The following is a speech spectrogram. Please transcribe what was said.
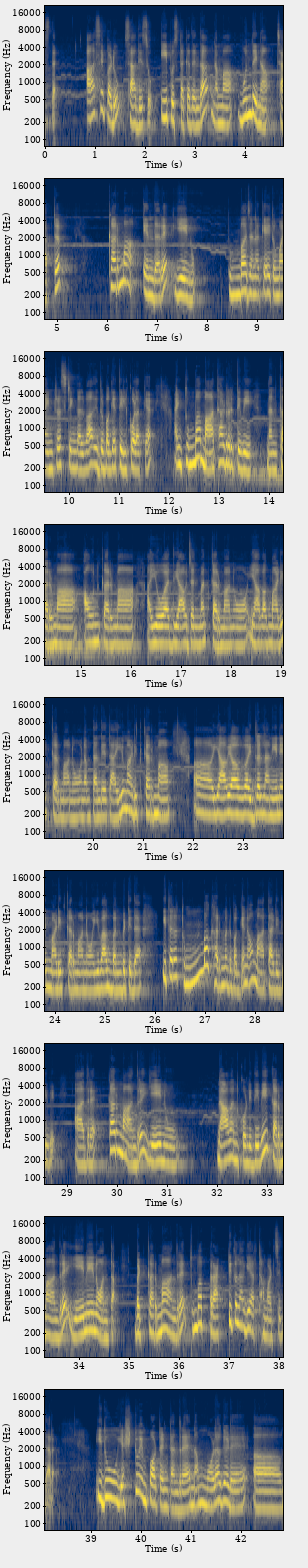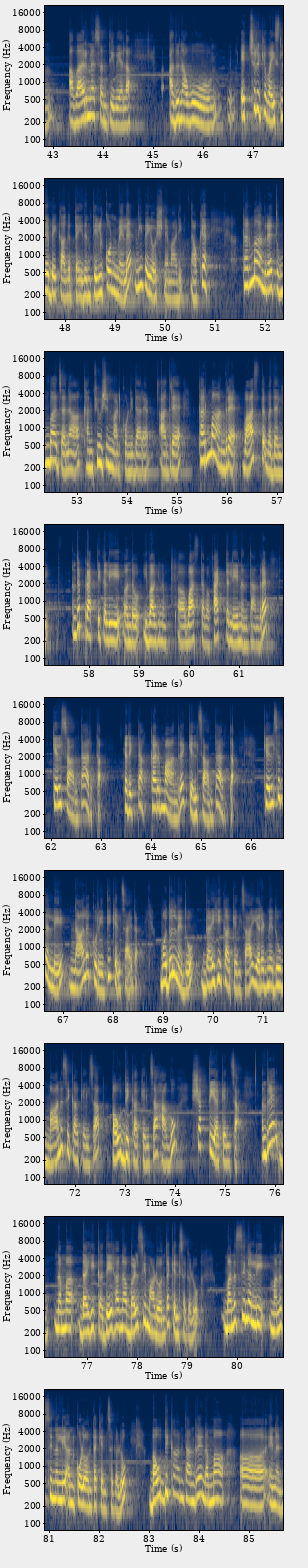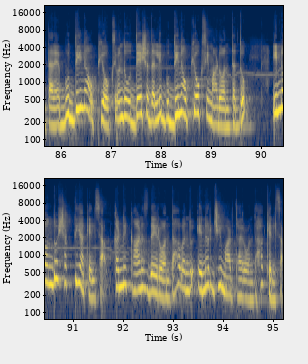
ನಮಸ್ತೆ. ಆಸೆ ಪಡು, ಸಾಧಿಸು. ಈ ಪುಸ್ತಕದಿಂದ ನಮ್ಮ ಮುಂದಿನ ಚಾಪ್ಟರ್, ಕರ್ಮ ಎಂದರೆ ಏನು? ತುಂಬ ಜನಕ್ಕೆ ತುಂಬ ಇಂಟ್ರೆಸ್ಟಿಂಗ್ ಅಲ್ವಾ ಇದ್ರ ಬಗ್ಗೆ ತಿಳ್ಕೊಳ್ಳೋಕ್ಕೆ ಆ್ಯಂಡ್ ತುಂಬ ಮಾತಾಡಿರ್ತೀವಿ. ನನ್ನ ಕರ್ಮ, ಅವನ ಕರ್ಮ, ಅಯ್ಯೋ, ಅದು ಯಾವ ಜನ್ಮದ ಕರ್ಮನೋ, ಯಾವಾಗ ಮಾಡಿದ ಕರ್ಮನೋ ನಮ್ಮ ತಂದೆ ತಾಯಿ ಮಾಡಿದ ಕರ್ಮ ಯಾವ್ಯಾವ ಇದ್ರಲ್ಲಿ ನಾನು ಏನೇನು ಮಾಡಿದ ಕರ್ಮನೋ, ಇವಾಗ ಬಂದುಬಿಟ್ಟಿದೆ. ಈ ಥರ ತುಂಬ ಕರ್ಮದ ಬಗ್ಗೆ ನಾವು ಮಾತಾಡಿದ್ದೀವಿ ಆದರೆ ಕರ್ಮ ಅಂದರೆ ಏನು? ನಾವು ಅಂದ್ಕೊಂಡಿದ್ದೀವಿ ಕರ್ಮ ಅಂದರೆ ಏನೇನೋ ಅಂತ. ಬಟ್ ಕರ್ಮ ಅಂದರೆ ತುಂಬ ಪ್ರಾಕ್ಟಿಕಲ್ ಆಗಿ ಅರ್ಥ ಮಾಡಿಸಿದ್ದಾರೆ. ಇದು ಎಷ್ಟು ಇಂಪಾರ್ಟೆಂಟ್ ಅಂದರೆ ನಮ್ಮೊಳಗಡೆ ಅವೇರ್ನೆಸ್ ಅಂತೀವಿ ಅಲ್ಲ? ಅದು ನಾವು ಎಚ್ಚರಿಕೆ ವಹಿಸಲೇಬೇಕಾಗತ್ತೆ. ಇದನ್ನು ತಿಳ್ಕೊಂಡ್ಮೇಲೆ ನೀವೇ ಯೋಚನೆ ಮಾಡಿ. ಓಕೆ ಕರ್ಮ ಅಂದರೆ ತುಂಬ ಜನ ಕನ್ಫ್ಯೂಷನ್ ಮಾಡ್ಕೊಂಡಿದ್ದಾರೆ. ಆದರೆ ಕರ್ಮ ಅಂದರೆ ವಾಸ್ತವದಲ್ಲಿ ಅಂದರೆ ಪ್ರಾಕ್ಟಿಕಲಿ ಒಂದು ಇವಾಗಿನ ವಾಸ್ತವ ಫ್ಯಾಕ್ಟಲ್ಲಿ ಏನಂತ ಅಂದರೆ ಕೆಲಸ ಅಂತ ಅರ್ಥ. ಕರೆಕ್ಟಾ ಕರ್ಮ ಅಂದರೆ ಕೆಲಸ ಅಂತ ಅರ್ಥ. ಕೆಲಸದಲ್ಲಿ ನಾಲ್ಕು ರೀತಿ ಕೆಲಸ ಇದೆ. ಮೊದಲನೇದು ದೈಹಿಕ ಕೆಲಸ, ಎರಡನೇದು ಮಾನಸಿಕ ಕೆಲಸ, ಬೌದ್ಧಿಕ ಕೆಲಸ ಹಾಗೂ ಶಕ್ತಿಯ ಕೆಲಸ. ಅಂದರೆ ನಮ್ಮ ದೈಹಿಕ ದೇಹನ ಬಳಸಿ ಮಾಡುವಂಥ ಕೆಲಸಗಳು. ಮನಸ್ಸಿನಲ್ಲಿ ಮನಸ್ಸಿನಲ್ಲಿ ಅಂದ್ಕೊಳ್ಳೋವಂಥ ಕೆಲಸಗಳು. ಬೌದ್ಧಿಕ ಅಂತ ಅಂದರೆ ನಮ್ಮ ಏನಂತಾರೆ, ಬುದ್ಧಿನ ಉಪಯೋಗಿಸಿ, ಒಂದು ಉದ್ದೇಶದಲ್ಲಿ ಬುದ್ಧಿನ ಉಪಯೋಗಿಸಿ ಮಾಡುವಂಥದ್ದು. ಇನ್ನೊಂದು ಶಕ್ತಿಯ ಕೆಲಸ, ಕಣ್ಣಿಗೆ ಕಾಣಿಸದೇ ಇರುವಂತಹ ಒಂದು ಎನರ್ಜಿ ಮಾಡ್ತಾ ಇರುವಂತಹ ಕೆಲಸ.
